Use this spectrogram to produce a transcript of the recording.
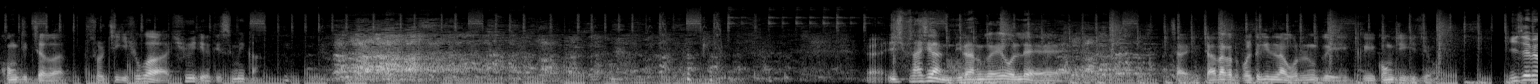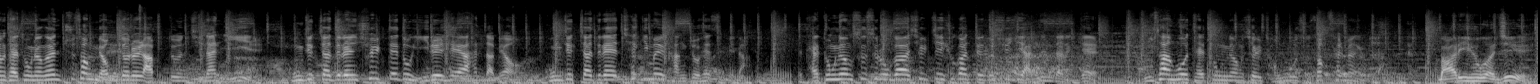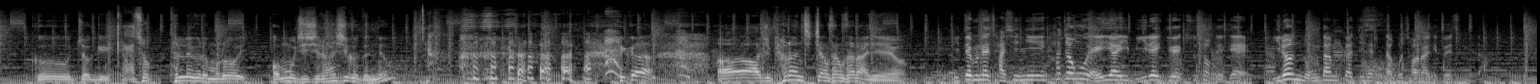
공직자가 솔직히 휴가 휴일이 어디 있습니까? 예, 24시간 일하는 거예요 원래. 자, 자다가도 벌떡 일어나고 그러는 게 그게 공직이죠. 이재명 대통령은 추석 명절을 앞둔 지난 2일 공직자들은 쉴 때도 일을 해야 한다며 공직자들의 책임을 강조했습니다. 대통령 스스로가 실제 휴가 때도 쉬지 않는다는 게 우상호 대통령실 정무수석 설명입니다. 말이 휴가지 그 저기 계속 텔레그램으로 업무 지시를 하시거든요. 그러니까 아, 아주 편한 직장 상사는 아니에요. 이 때문에 자신이 하정우 AI 미래기획 수석에게 이런 농담까지 했다고 전하기도 했습니다.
